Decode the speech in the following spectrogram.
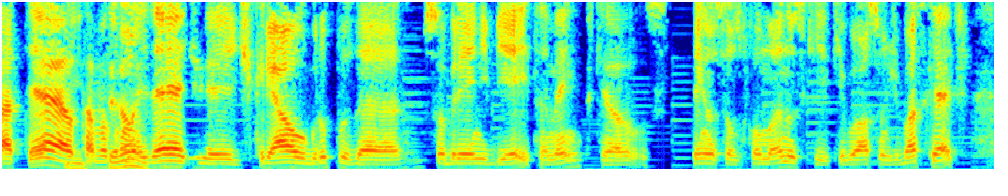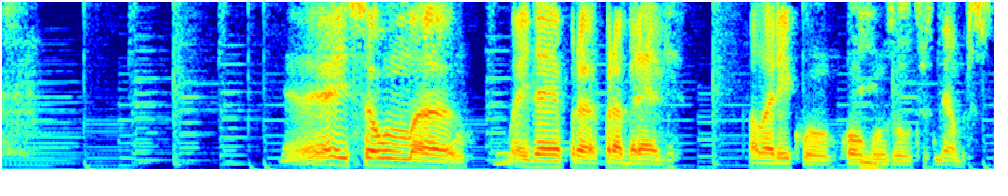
Até eu estava então... com a ideia de, de, criar o grupo da, sobre NBA também, porque tem os seus romanos que, que gostam de basquete. É, isso é uma, uma ideia para breve. Falarei com, com alguns e... outros membros.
